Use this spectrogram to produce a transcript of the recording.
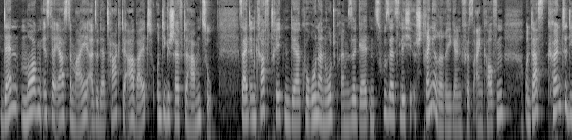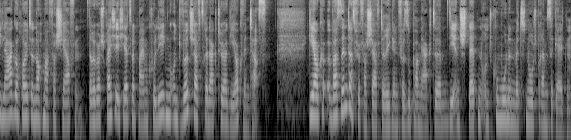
denn morgen ist der 1. Mai, also der Tag der Arbeit und die Geschäfte haben zu. Seit Inkrafttreten der Corona-Notbremse gelten zusätzlich strengere Regeln fürs Einkaufen und das könnte die Lage heute nochmal verschärfen. Darüber spreche ich jetzt mit meinem Kollegen und Wirtschaftsredakteur Georg Winters. Georg, was sind das für verschärfte Regeln für Supermärkte, die in Städten und Kommunen mit Notbremse gelten?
